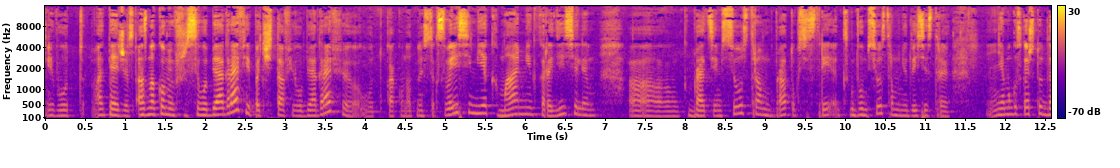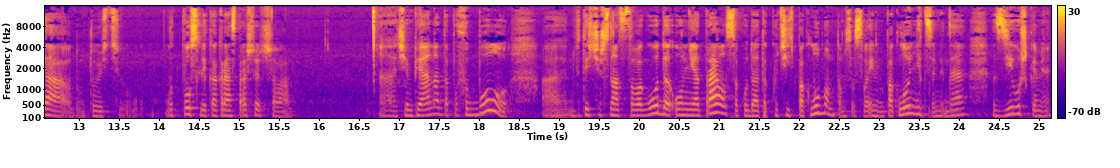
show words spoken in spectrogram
И вот, опять же, ознакомившись с его биографией, почитав его биографию, вот как он относится к своей семье, к маме, к родителям, э, к братьям, сестрам, к брату, к сестре, к двум сестрам, у него две сестры, я могу сказать, что да, то есть вот после как раз прошедшего чемпионата по футболу 2016 э, года он не отправился куда-то кутить по клубам там со своими поклонницами, да, с девушками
